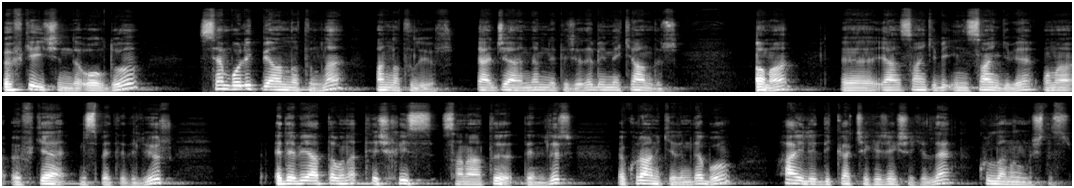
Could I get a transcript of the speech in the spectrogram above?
öfke içinde olduğu sembolik bir anlatımla anlatılıyor. Yani cehennem neticede bir mekandır. Ama e, yani sanki bir insan gibi ona öfke nispet ediliyor. Edebiyatta buna teşhis sanatı denilir. Ve Kur'an-ı Kerim'de bu hayli dikkat çekecek şekilde kullanılmıştır.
